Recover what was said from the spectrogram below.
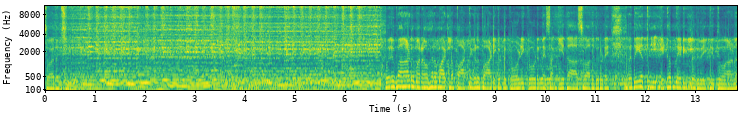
സ്വാഗതം ചെയ്യുക ഒരുപാട് മനോഹരമായിട്ടുള്ള പാട്ടുകൾ പാടിക്കൊണ്ട് കോഴിക്കോടിന്റെ സംഗീത ആസ്വാദകരുടെ ഹൃദയത്തിൽ ഇടം നേടിയിട്ടുള്ള ഒരു വ്യക്തിത്വമാണ്.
